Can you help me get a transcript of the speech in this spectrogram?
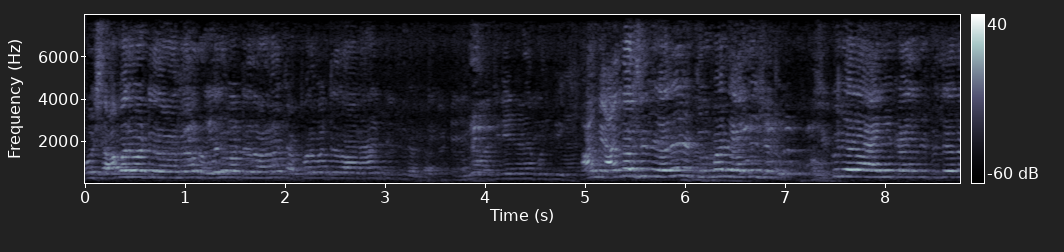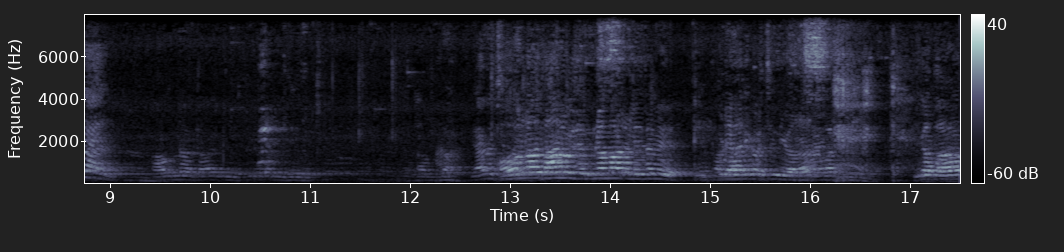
ఓ చేపలు పట్టేదానా రొయ్యలు పట్టేదానా కప్పలు పట్టేదానా అని తిట్టిందంట. ఆమె ఆదర్శింది కానీ దుర్మార్గం ఏం చేశాడు. సిగ్గు లేదా ఆయన కానీ లేదా ఆయన? అవునా అవునా చెప్పిన మాట నిజమే. ఇప్పుడు యాడికి వచ్చింది కదా. ఇక బాగా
